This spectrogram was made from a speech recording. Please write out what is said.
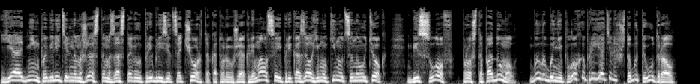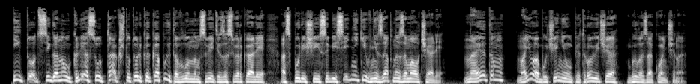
Я одним повелительным жестом заставил приблизиться черта, который уже оклемался, и приказал ему кинуться на утек. Без слов, просто подумал. Было бы неплохо, приятель, чтобы ты удрал. И тот сиганул к лесу так, что только копыта в лунном свете засверкали, а спорящие собеседники внезапно замолчали. На этом мое обучение у Петровича было закончено.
